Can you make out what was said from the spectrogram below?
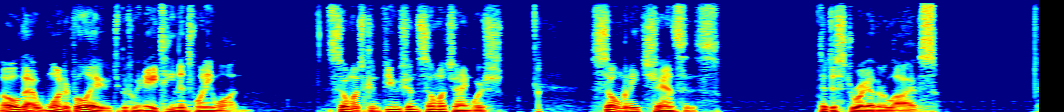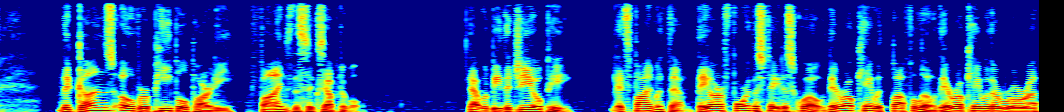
oh, that wonderful age between 18 and 21. So much confusion, so much anguish, so many chances to destroy other lives. The Guns Over People Party finds this acceptable. That would be the GOP. It's fine with them. They are for the status quo. They're okay with Buffalo. They're okay with Aurora,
